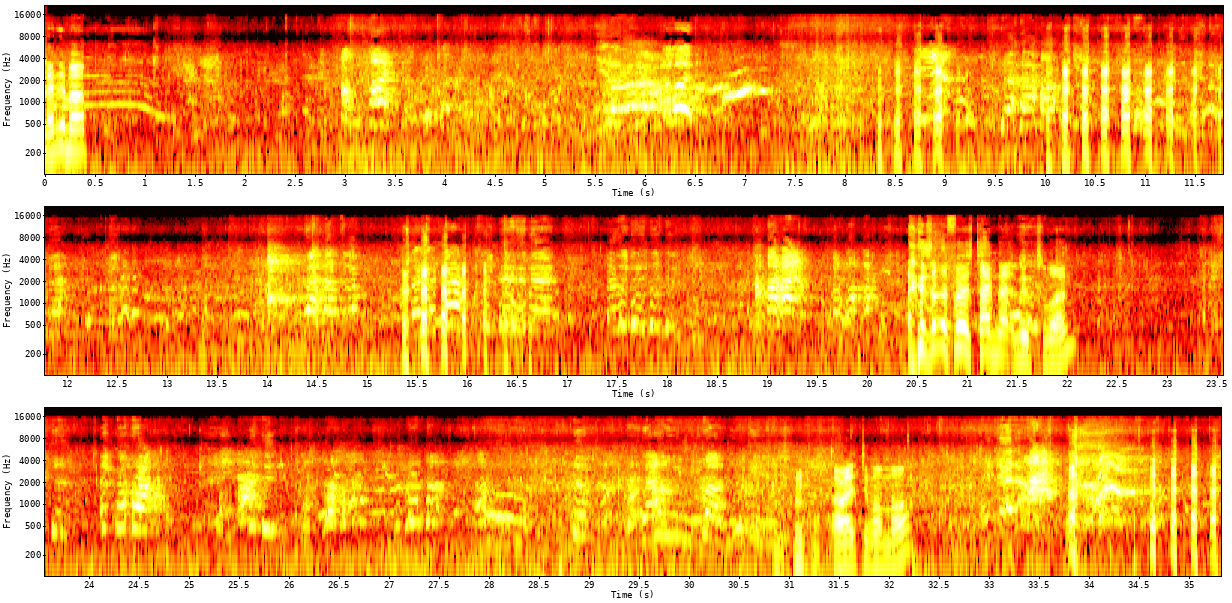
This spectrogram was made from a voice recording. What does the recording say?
Let him up. Is that the first time that Luke's won? All right, do one more.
